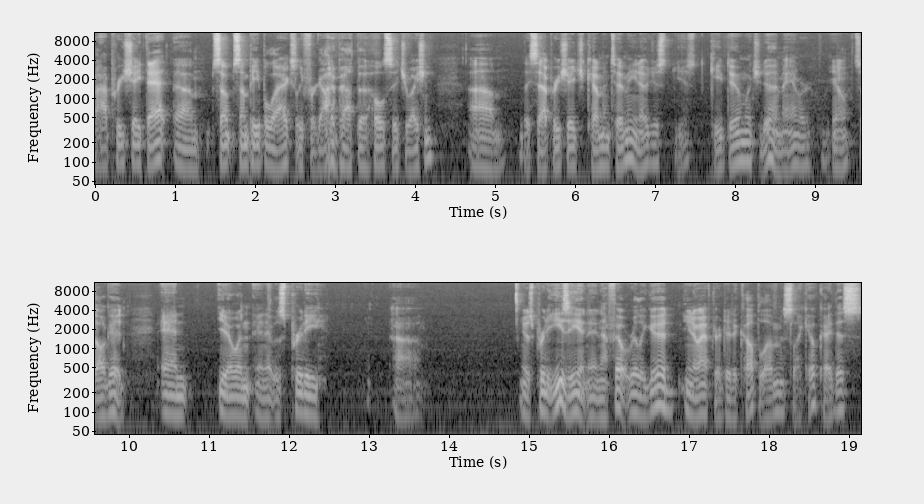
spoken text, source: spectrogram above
I appreciate that. Um, some some people actually forgot about the whole situation. Um, they said, I appreciate you coming to me. You know, just just keep doing what you're doing, man. We're you know, it's all good. And you know, and, and it was pretty. Uh, it was pretty easy, and, and I felt really good. You know, after I did a couple of them, it's like, okay, this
